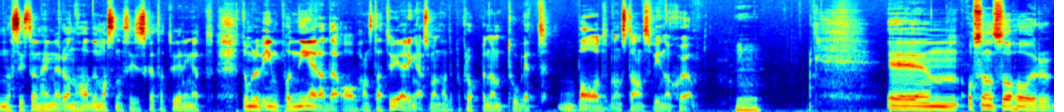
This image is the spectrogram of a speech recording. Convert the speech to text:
nazistanhängare och han hade en massa nazistiska tatueringar. Att de blev imponerade av hans tatueringar som han hade på kroppen när de tog ett bad någonstans vid någon sjö. Mm. Ehm, och sen så har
